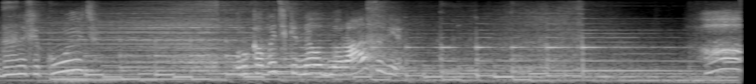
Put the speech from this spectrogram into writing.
дезінфікують? Рукавички не одноразові? А,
